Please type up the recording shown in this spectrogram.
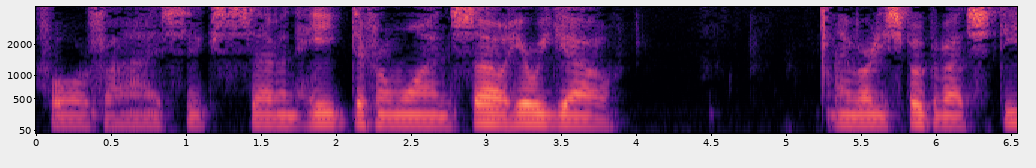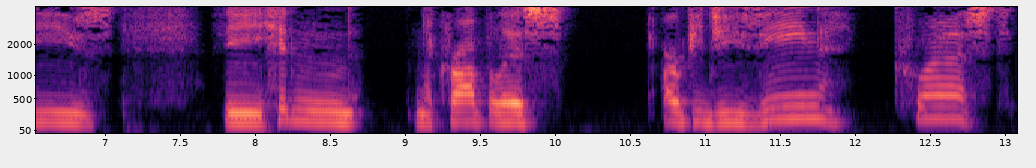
four, five, six, seven, eight different ones. So here we go. I've already spoke about Steve's the Hidden Necropolis RPG Zine Quest.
